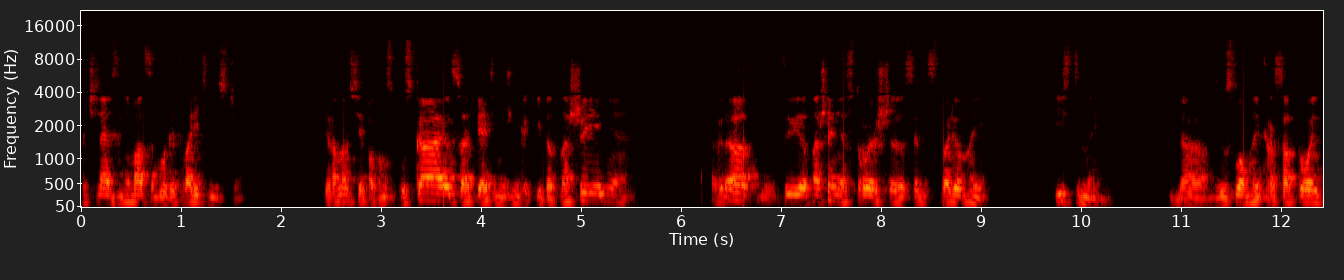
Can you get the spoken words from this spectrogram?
начинают заниматься благотворительностью. Все равно все потом спускаются, опять им нужны какие-то отношения. Когда ты отношения строишь э, с олицетворенной истиной, да, безусловной красотой,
